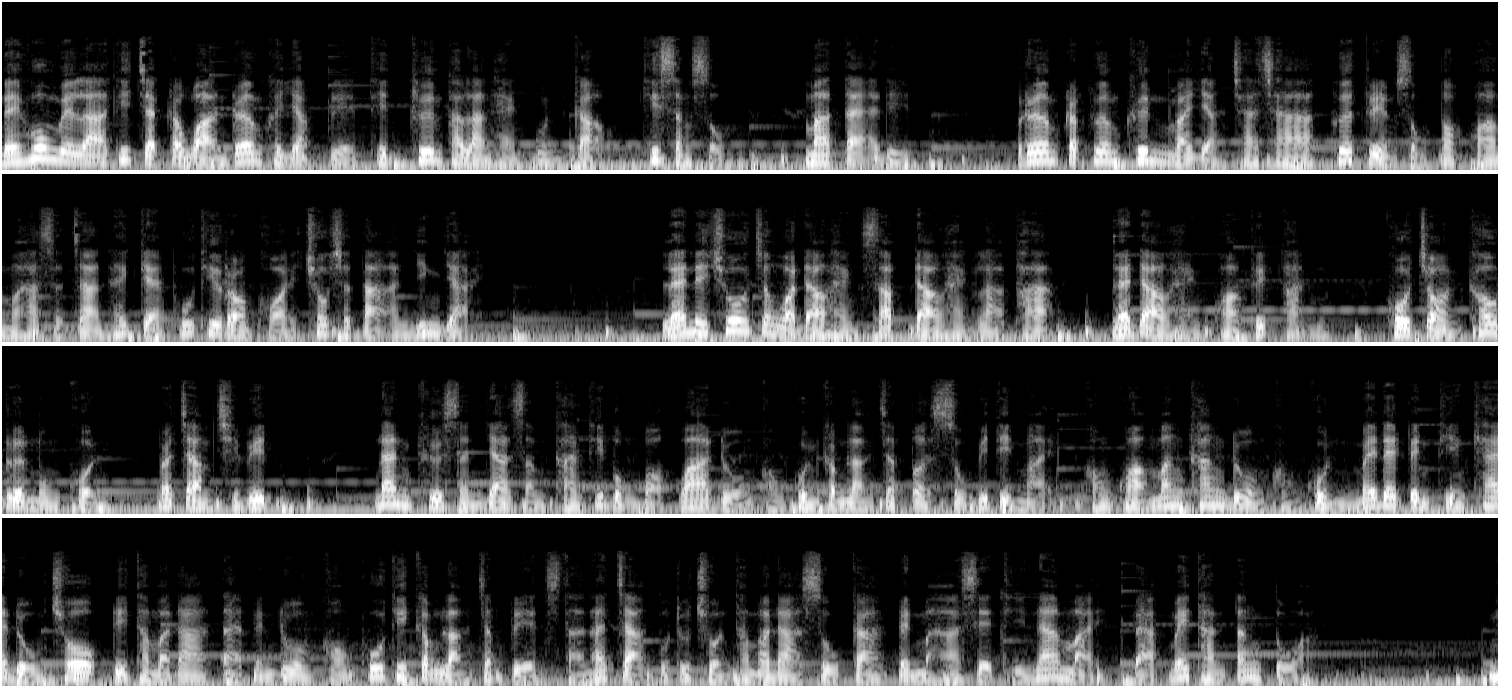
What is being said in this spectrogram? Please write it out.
ในห่วงเวลาที่จักรวาลเริ่มขยับเปลี่ยนทิศคลื่นพลังแห่งบุญเก่าที่สังสม มาแต่อดีต เริ่มกระเพื่อมขึ้นมาอย่างช้าๆ เพื่อเตรียมส่งต่อความมหัศจรรย์ให้แก่ผู้ที่รอคอยโชคชะตาอันยิ่งใหญ่ และในช่วงจังหวะดาวแห่งทรัพย์ดาวแห่งลาภะและดาวแห่งความพลิกผัน โคจรเข้าเรือนมงคล ประจำชีวิต นั่นคือสัญญาณสำคัญที่บ่งบอกว่าดวงของคุณกำลังจะเปิดสู่มิติใหม่ ของความมั่งคั่งดวงของคุณไม่ได้เป็นเพียงแค่ดวงโชคดีธรรมดา แต่เป็นดวงของผู้ที่กำลังจะเปลี่ยนสถานะจากปุถุชนธรรมดาสู่การเป็นมหาเศรษฐีหน้าใหม่ แบบไม่ทันตั้งตัว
